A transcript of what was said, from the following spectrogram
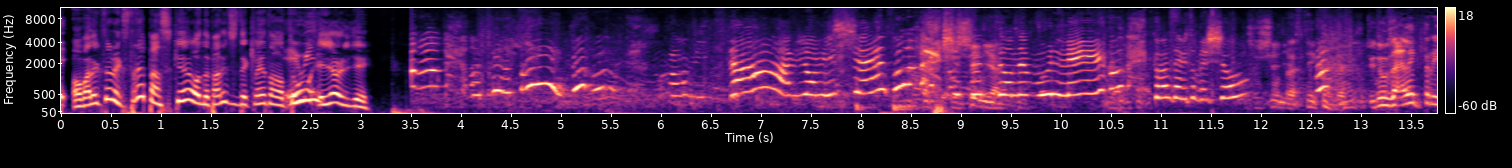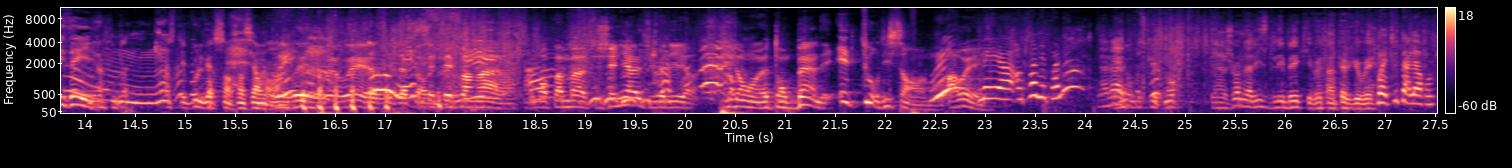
ok. on va l'écouter un extrait parce qu'on a parlé du déclin tantôt Eh oui. et il y a un lien. Oh putain, Jean-Michel Je suis Génial. tourneboulée Comment vous avez trouvé le show Fantastique. Tu nous as électrisés. Ah, C'était bouleversant, sincèrement. Oui, oui, oui, d'accord. C'était pas mal. hein. Vraiment pas mal. C'est génial, tu veux dire. Dis donc, euh, ton band est étourdissant. Ah oui. Mais euh, Antoine n'est pas là Non, non, parce que non. Il y a un journaliste de Libé qui veut t'interviewer. Ouais, tout à l'heure, ok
